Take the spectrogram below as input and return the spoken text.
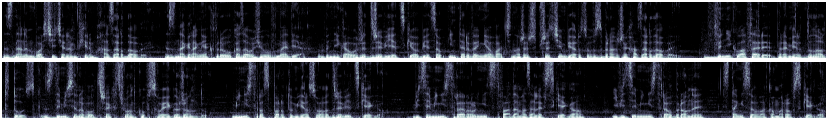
znanym właścicielem firm hazardowych. Z nagrania, które ukazało się w mediach, wynikało, że Drzewiecki obiecał interweniować na rzecz przedsiębiorców z branży hazardowej. W wyniku afery premier Donald Tusk zdymisjonował trzech członków swojego rządu: ministra sportu Mirosława Drzewieckiego, wiceministra rolnictwa Adama Zalewskiego i wiceministra obrony Stanisława Komorowskiego.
